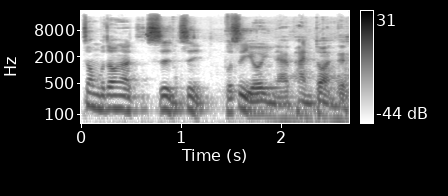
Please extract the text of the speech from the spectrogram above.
重不重要是是不是由你来判断的？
